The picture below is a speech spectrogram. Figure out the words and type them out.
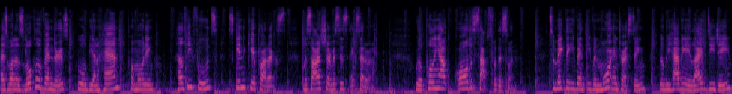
as well as local vendors who will be on hand promoting healthy foods, skincare products, massage services, etc. We're pulling out all the stops for this one. To make the event even more interesting, we'll be having a live DJ,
